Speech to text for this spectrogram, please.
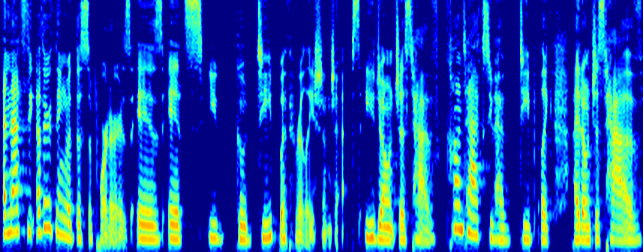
And that's the other thing with the supporters is it's you go deep with relationships. You don't just have contacts, you have deep, like I don't just have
